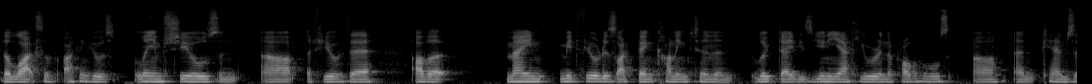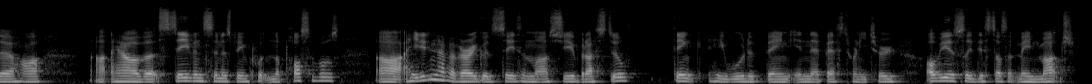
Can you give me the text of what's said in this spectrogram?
the likes of I think it was Liam Shields and uh, a few of their other main midfielders like Ben Cunnington and Luke Davies Uniacke were in the probables, uh, and Cam Zurhaar. Uh, however, Stephenson has been put in the possibles. Uh, he didn't have a very good season last year, but I still think he would have been in their best 22. Obviously, this doesn't mean much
